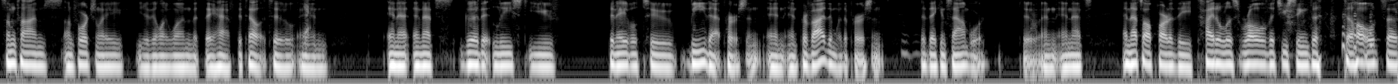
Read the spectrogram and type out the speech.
Sometimes, unfortunately, you're the only one that they have to tell it to, and Yes. and that, and that's good. At least you've been able to be that person and and provide them with a person Mm-hmm. that they can soundboard to, and and that's and that's all part of the titleless role that you seem to to hold. So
